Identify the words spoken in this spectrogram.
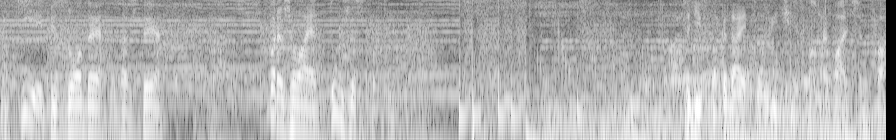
Такі епізоди завжди переживає дуже спокійно. Це дійсно кидається у вічі. Рибальченко.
